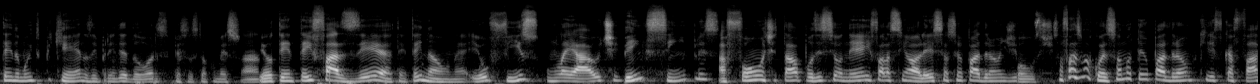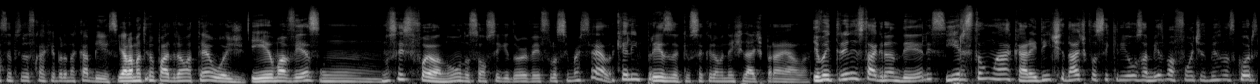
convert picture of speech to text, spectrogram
atendo muito pequenos, empreendedores, pessoas que estão começando. Eu tentei fazer, tentei não, né? Eu fiz um layout bem simples, a fonte e tal, posicionei e falo assim, olha, esse é o seu padrão de post. Só faz uma coisa, só mantém o padrão que fica fácil, não precisa ficar quebrando a cabeça. E ela mantém o padrão até hoje. E uma vez, um, não sei se foi um aluno ou só um seguidor veio e falou assim, Marcela, aquela empresa que você criou uma identidade pra ela. Eu entrei no Instagram deles e eles estão lá, cara, a identidade que você criou usa a mesma fonte, as mesmas cores.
